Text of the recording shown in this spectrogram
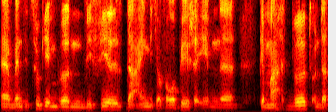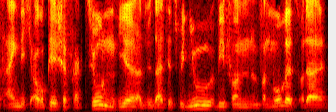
äh, wenn sie zugeben würden, wie viel da eigentlich auf europäischer Ebene gemacht wird und dass eigentlich europäische Fraktionen hier, also sei es jetzt Renew wie von, von Moritz oder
